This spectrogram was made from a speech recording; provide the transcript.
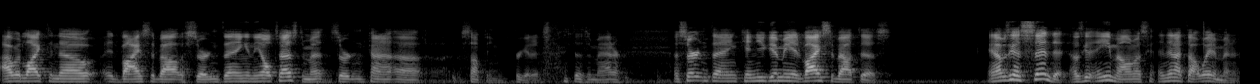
I would like to know advice about a certain thing in the Old Testament, certain kind of uh, something. Forget it. It doesn't matter. A certain thing. Can you give me advice about this? And I was going to send it. I was going to email him. And then I thought, wait a minute.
